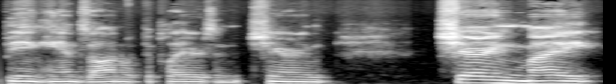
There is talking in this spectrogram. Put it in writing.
being hands on with the players and sharing sharing my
